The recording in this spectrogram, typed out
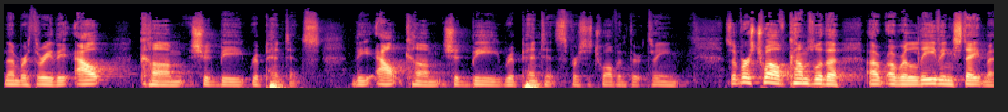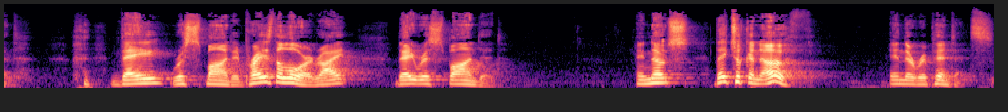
Number three, the outcome should be repentance. The outcome should be repentance, verses 12 and 13. So, verse 12 comes with a, a, a relieving statement. they responded. Praise the Lord, right? They responded. And notes, they took an oath in their repentance.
